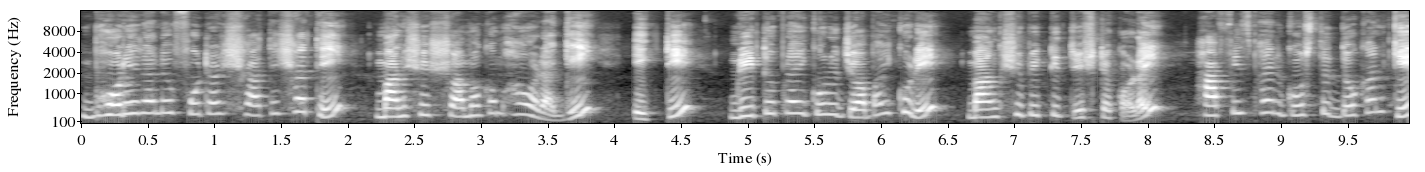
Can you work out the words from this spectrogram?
ভোরের আলো ফোটার সাথে সাথেই মানুষের সমাগম হওয়ার আগেই একটি মৃতপ্রায় গরু জবাই করে মাংস বিক্রির চেষ্টা করায় হাফিজ ভাইয়ের গোস্তের দোকানকে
